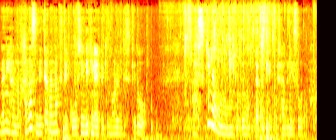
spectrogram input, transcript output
何話すネタがなくて更新できない時もあるんですけどあ好きなもののことだったら結構喋れそうだなと思っ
